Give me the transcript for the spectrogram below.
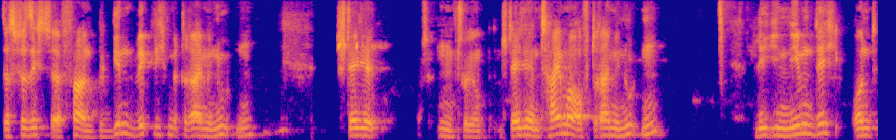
das für sich zu erfahren, beginn wirklich mit drei Minuten. Stell dir, Entschuldigung, stell dir einen Timer auf drei Minuten, leg ihn neben dich und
